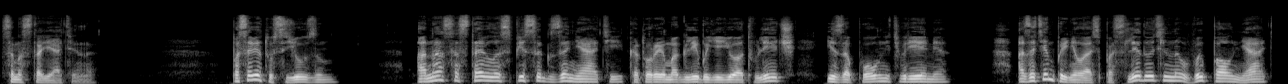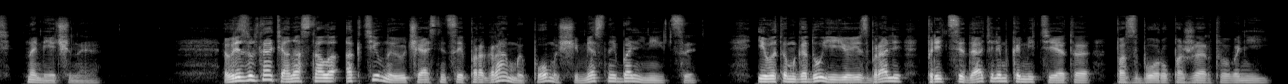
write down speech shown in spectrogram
самостоятельно. По совету Сьюзен, она составила список занятий, которые могли бы ее отвлечь и заполнить время, а затем принялась последовательно выполнять намеченное. В результате она стала активной участницей программы помощи местной больницы, и в этом году ее избрали председателем комитета по сбору пожертвований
